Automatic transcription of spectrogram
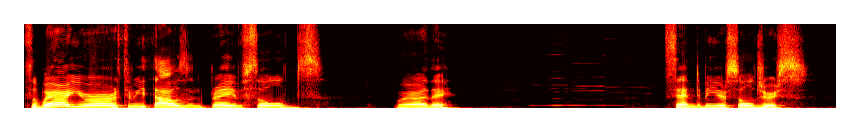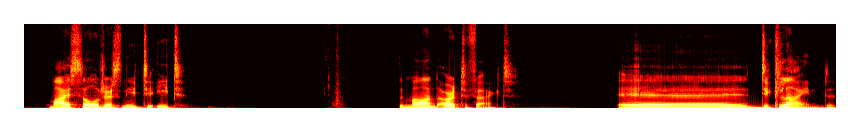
So where are your 3,000 brave souls? Where are they? Send me your soldiers. My soldiers need to eat. Demand artifact. Uh, declined.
